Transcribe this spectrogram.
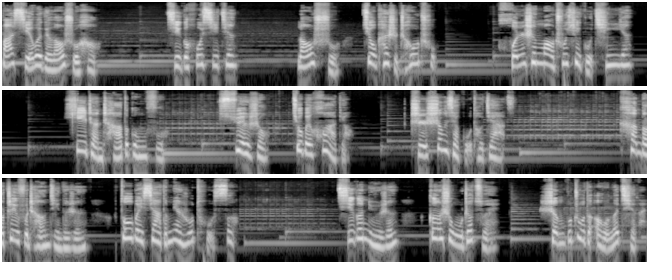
把血喂给老鼠后，几个呼吸间，老鼠就开始抽搐，浑身冒出一股青烟。一盏茶的功夫，血肉就被化掉，只剩下骨头架子。看到这幅场景的人都被吓得面如土色，几个女人更是捂着嘴。忍不住的呕了起来。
